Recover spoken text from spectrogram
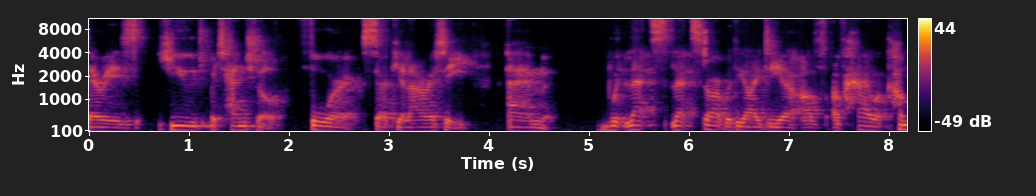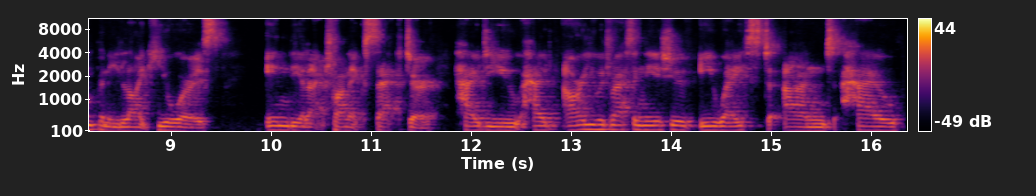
there is huge potential for circularity. Um, let's let's start with the idea of of how a company like yours in the electronics sector how do you how are you addressing the issue of e-waste and how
